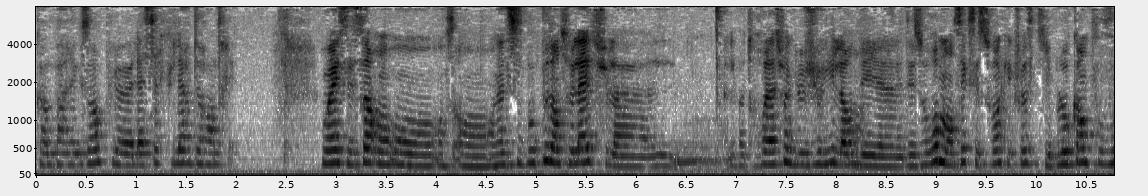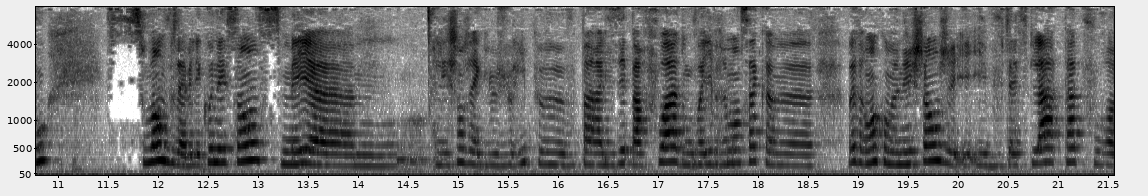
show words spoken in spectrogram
comme par exemple la circulaire de rentrée. Ouais, c'est ça. On, insiste beaucoup dans ce live sur la, votre relation avec le jury lors des, euh, des oraux, mais on sait que c'est souvent quelque chose qui est bloquant pour vous. Souvent, vous avez les connaissances, mais euh, l'échange avec le jury peut vous paralyser parfois. Donc, voyez vraiment ça comme, euh, ouais, vraiment comme un échange et, vous êtes là pas pour.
